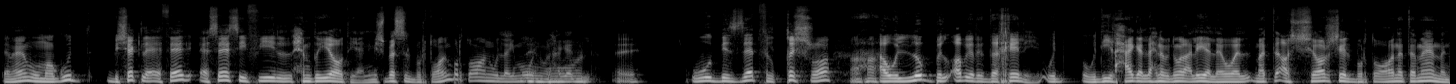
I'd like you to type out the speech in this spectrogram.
تمام؟ وموجود بشكل أساسي في الحمضيات يعني مش بس البرتقال البرتقال والليمون والحاجات دي. إيه. وبالذات في القشرة أها. أو اللب الأبيض الداخلي. ود- ودي الحاجة اللي إحنا بنقول عليها اللي هو ما تقشرش البرتقانة تماما.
